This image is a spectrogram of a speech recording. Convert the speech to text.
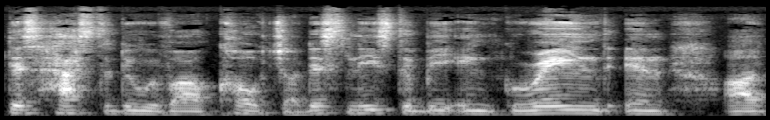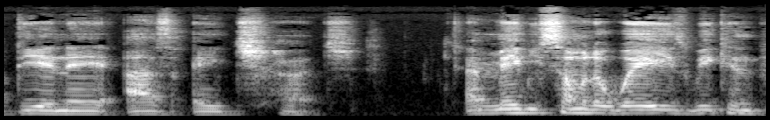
this has to do with our culture. This needs to be ingrained in our DNA as a church. And maybe some of the ways we can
